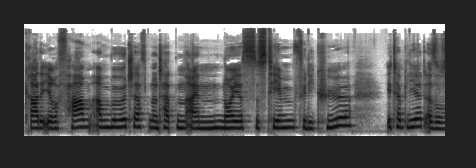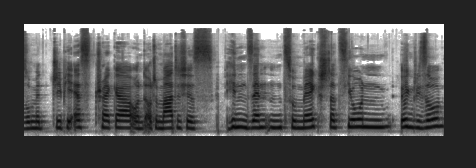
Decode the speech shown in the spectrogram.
gerade ihre Farm am bewirtschaften und hatten ein neues System für die Kühe etabliert, also so mit GPS-Tracker und automatisches Hinsenden zu Melkstationen, irgendwie so.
